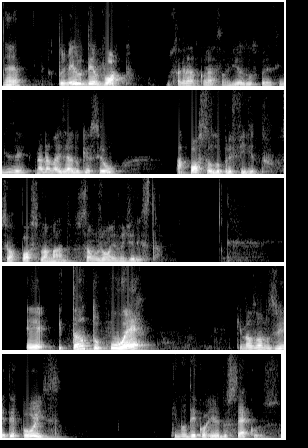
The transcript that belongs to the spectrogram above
né, o primeiro devoto do Sagrado Coração de Jesus, por assim dizer, nada mais é do que o seu apóstolo preferido, seu apóstolo amado, São João Evangelista. É, e tanto o é que nós vamos ver depois que no decorrer dos séculos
